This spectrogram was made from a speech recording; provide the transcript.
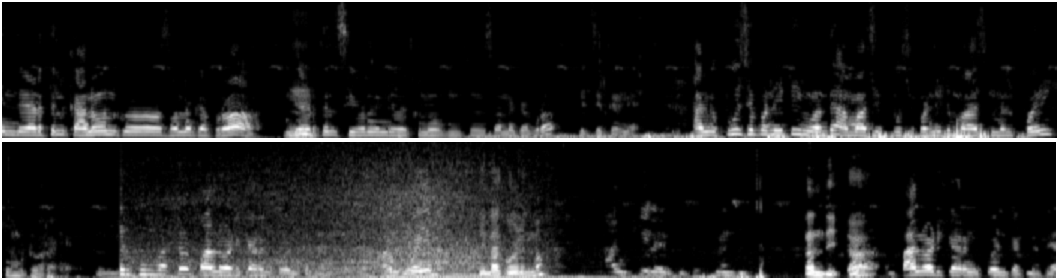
இந்த இடத்துல கணவனுக்கு சொன்னதுக்கப்புறம் இந்த. இடத்துல சிவலிங்கம் வைக்கணும் சொன்னதுக்கப்புறம் வச்சிருக்காங்க. அங்கே பூஜை பண்ணிட்டு இங்கே வந்து அமாவாசை பூஜை பண்ணிட்டு மாசி மேல் போய் கும்பிட்டு வராங்க. இருக்குது மட்டும் பால்வாடிக்காரங்க கோயில் இருக்காங்க அவங்க கோயில் என்ன கோயிலுங்கண்ணா அங்கே கீழே இருக்குது நந்தி. நந்தி. பால்வாடிக்காரங்க கோயில் கட்டினது.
